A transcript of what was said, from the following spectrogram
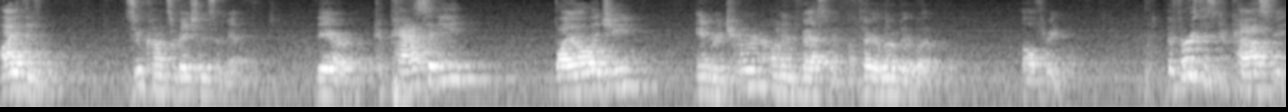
I think zoo conservation is a myth. They are capacity, biology, and return on investment. I'll tell you a little bit about all three. The first is capacity.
